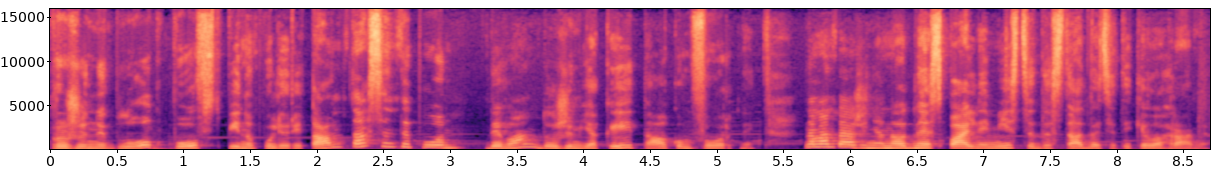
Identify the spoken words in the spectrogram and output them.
пружинний блок, повз, пінополіуретан та синтепон. Диван дуже м'який та комфортний. Навантаження на одне спальне місце до 120 кг.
